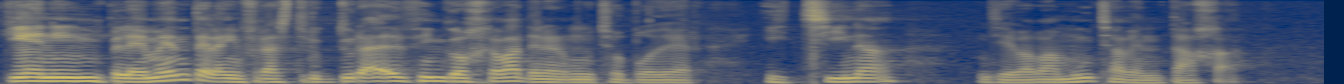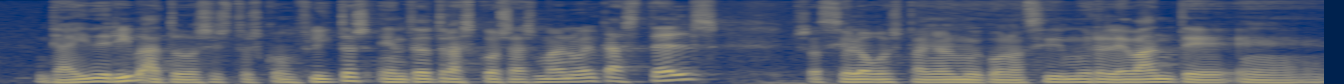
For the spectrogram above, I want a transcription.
quien implemente la infraestructura del 5G va a tener mucho poder y China llevaba mucha ventaja. De ahí deriva todos estos conflictos, entre otras cosas. Manuel Castells, sociólogo español muy conocido y muy relevante, eh,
